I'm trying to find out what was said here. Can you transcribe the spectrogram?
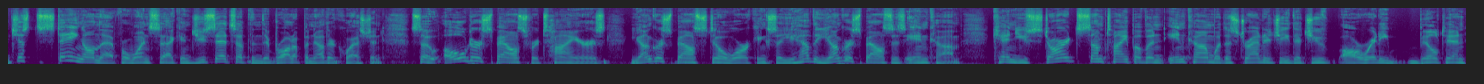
just staying on that for one second, you said something that brought up another question. So, older spouse retires younger spouse still working. So you have the younger spouse's income. Can you start some type of an income with a strategy that you've already built in?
